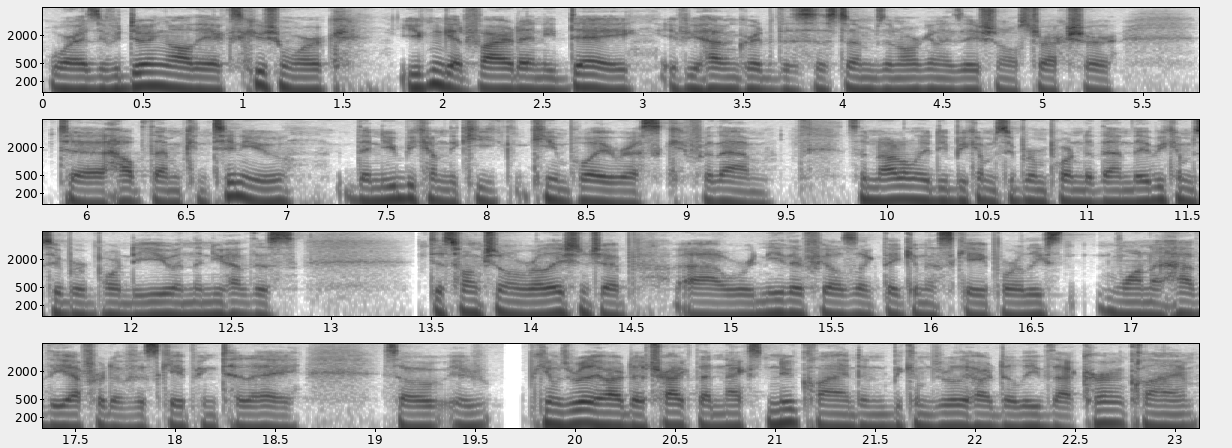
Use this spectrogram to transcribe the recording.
Whereas if you're doing all the execution work you can get fired any day if you haven't created the systems and organizational structure to help them continue then you become the key key employee risk for them. So not only do you become super important to them they become super important to you and then you have this dysfunctional relationship uh, where neither feels like they can escape or at least want to have the effort of escaping today. So it becomes really hard to attract that next new client and becomes really hard to leave that current client,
